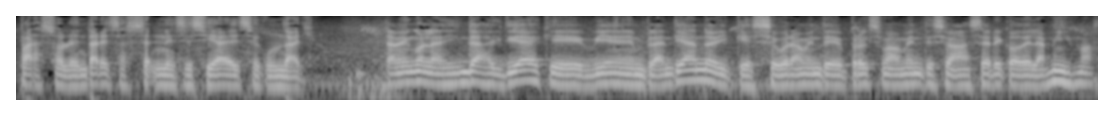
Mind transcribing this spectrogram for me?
para solventar esas necesidades del secundario. También con las distintas actividades que vienen planteando y que seguramente próximamente se van a hacer eco de las mismas.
